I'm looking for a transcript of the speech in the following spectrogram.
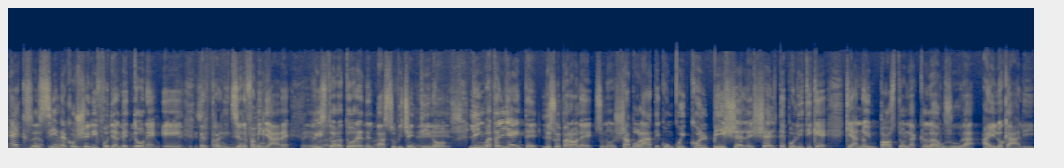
ex sindaco sceriffo di Albettone e, per tradizione familiare, ristoratore del Basso Vicentino. Lingua tagliente, le sue parole sono sciabolate con cui colpisce le scelte politiche che hanno imposto la clausura ai locali.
